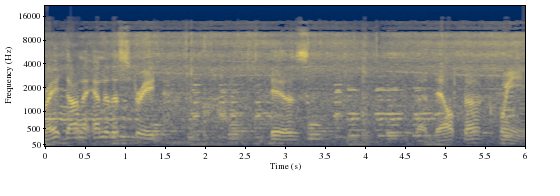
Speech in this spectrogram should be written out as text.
Right down the end of the street is Delta Queen.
